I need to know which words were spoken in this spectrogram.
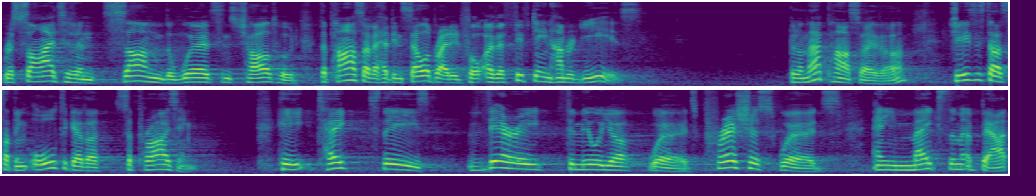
recited and sung the words since childhood. The Passover had been celebrated for over 1500 years. But on that Passover, Jesus does something altogether surprising. He takes these very familiar words, precious words, and he makes them about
